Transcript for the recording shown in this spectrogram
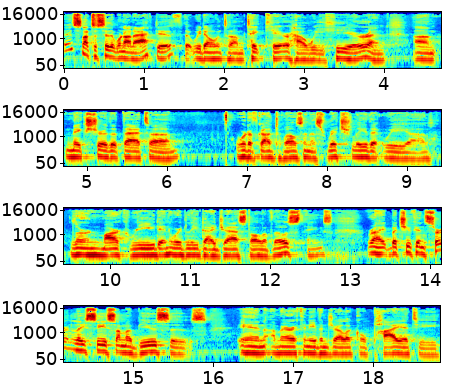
it's not to say that we're not active, that we don't um, take care how we hear and um, make sure that that. Uh, Word of God dwells in us richly, that we uh, learn, mark, read, inwardly digest, all of those things. Right, but you can certainly see some abuses in American evangelical piety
